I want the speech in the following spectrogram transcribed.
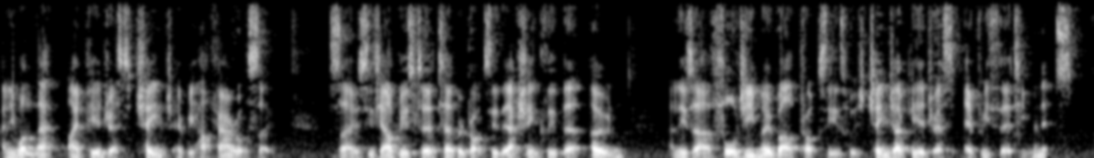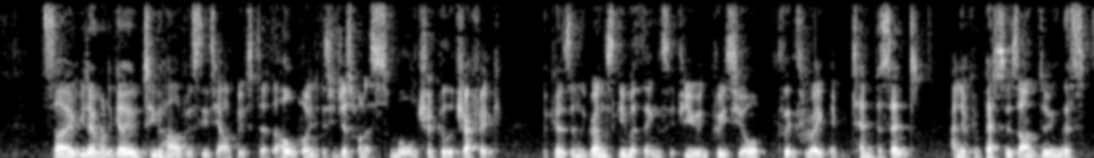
and you want that IP address to change every half hour or so. So CTR Booster Turbo Proxy, they actually include their own, and these are 4G mobile proxies which change IP address every 30 minutes. So you don't want to go too hard with CTR Booster. The whole point is you just want a small trickle of traffic because in the grand scheme of things, if you increase your click-through rate maybe 10% and your competitors aren't doing this,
